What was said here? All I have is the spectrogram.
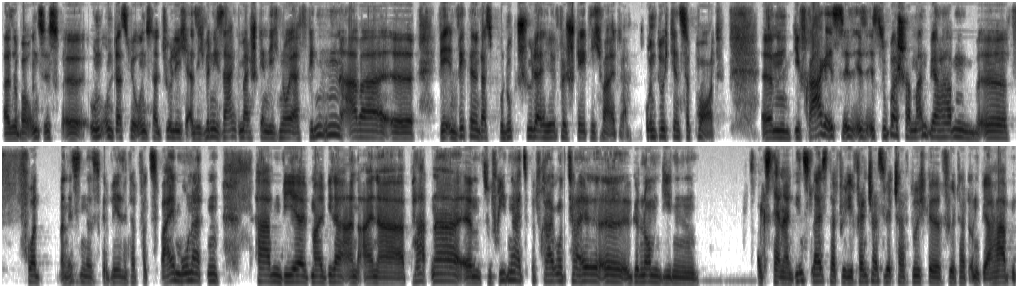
Also bei uns ist, äh, und, und dass wir uns natürlich, also ich will nicht sagen, immer ständig neu erfinden, aber äh, wir entwickeln das Produkt Schülerhilfe stetig weiter und durch den Support. Ähm, die Frage ist, ist, ist super charmant. Wir haben äh, vor wann ist denn das gewesen? Ich glaube, vor zwei Monaten haben wir mal wieder an einer Partner-Zufriedenheitsbefragung ähm, teilgenommen, die ein externer Dienstleister für die Franchise-Wirtschaft durchgeführt hat. Und wir haben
